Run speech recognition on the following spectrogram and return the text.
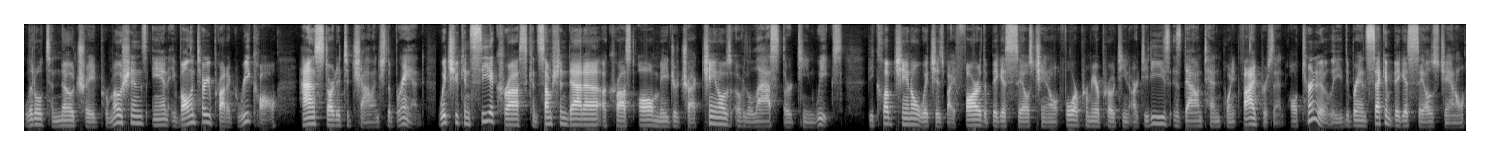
little to no trade promotions, and a voluntary product recall has started to challenge the brand, which you can see across consumption data across all major track channels over the last 13 weeks. The club channel, which is by far the biggest sales channel for Premier Protein RTDs, is down 10.5%. Alternatively, the brand's second biggest sales channel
